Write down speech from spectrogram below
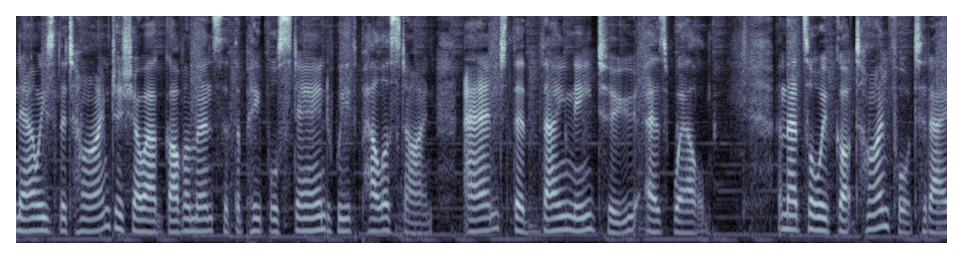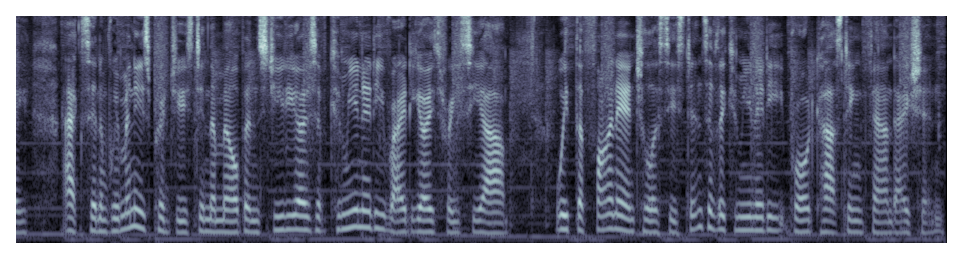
Now is the time to show our governments that the people stand with Palestine and that they need to as well. And that's all we've got time for today. Accent of Women is produced in the Melbourne studios of Community Radio 3CR with the financial assistance of the Community Broadcasting Foundation.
